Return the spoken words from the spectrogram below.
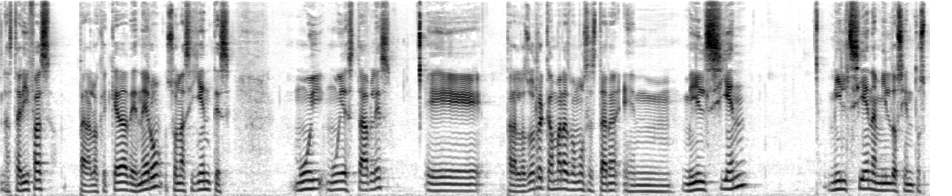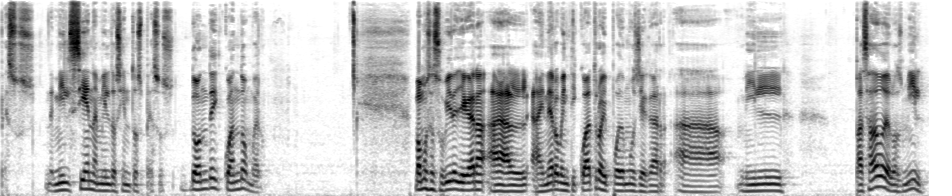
Las tarifas para lo que queda de enero son las siguientes. Muy, muy estables. Eh, para las dos recámaras vamos a estar en 1100, 1100 a 1200 pesos. De 1100 a 1200 pesos. ¿Dónde y cuándo? Bueno. Vamos a subir a llegar a, enero 24. Ahí podemos llegar a 1000. Pasado de los 1000.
